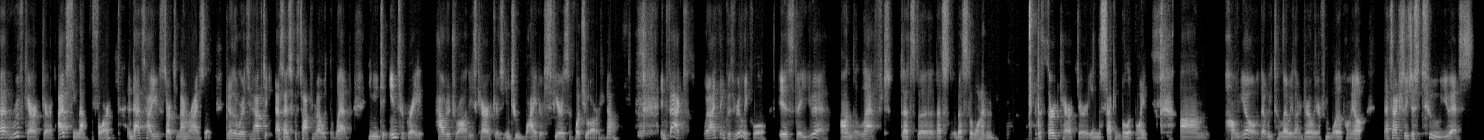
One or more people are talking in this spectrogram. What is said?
that roof character, I've seen that before. And that's how you start to memorize it. In other words, you have to, as I was talking about with the web, you need to integrate how to draw these characters into wider spheres of what you already know. In fact, what I think was really cool is the yue on the left. That's the that's that's the one the third character in the second bullet point, um, 朋友 that we that we learned earlier from 我的朋友, that's actually just two US.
